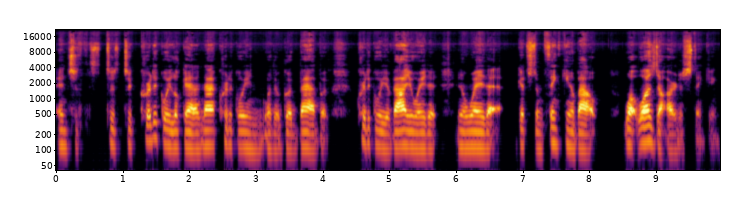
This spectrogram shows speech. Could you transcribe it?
and to, to, to critically look at it, not critically in whether good, bad, but critically evaluate it in a way that gets them thinking about what was the artist thinking?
